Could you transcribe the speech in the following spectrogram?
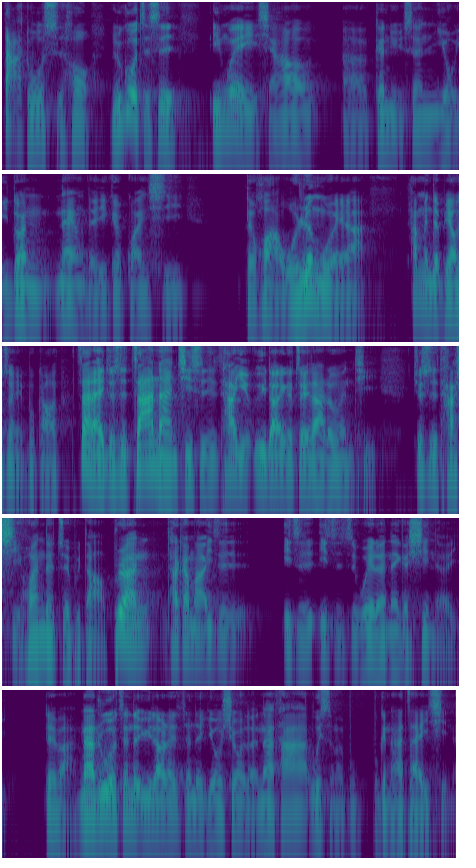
大多时候如果只是因为想要呃跟女生有一段那样的一个关系的话，我认为啦，他们的标准也不高。再来就是渣男，其实他也遇到一个最大的问题，就是他喜欢的追不到，不然他干嘛一直一直一直只为了那个性而已。对吧？那如果真的遇到了真的优秀的，那他为什么不不跟他在一起呢？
